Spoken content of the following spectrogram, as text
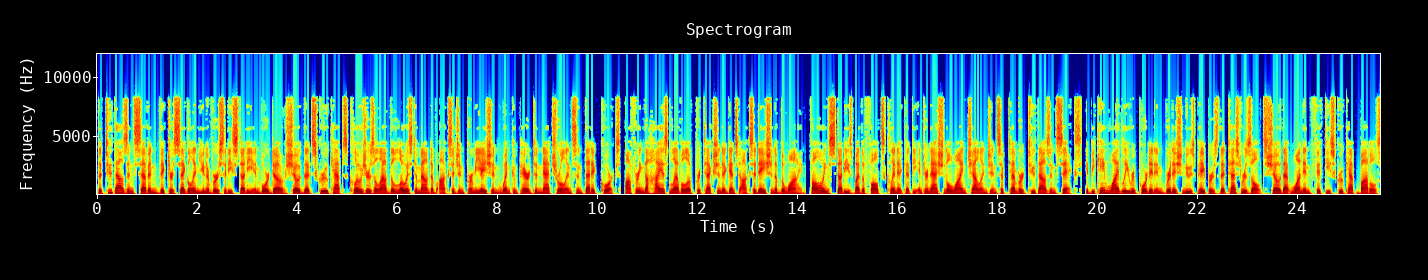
The 2007 Victor Segalen University study in Bordeaux showed that screw caps closures allowed the lowest amount of oxygen permeation when compared to natural and synthetic corks, offering the highest level of protection against oxidation of the wine. Following studies by the Pfalz Clinic at the International Wine Challenge in September 2006, it became widely reported in British newspapers that test results show that 1 in 50 screwcap bottles,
